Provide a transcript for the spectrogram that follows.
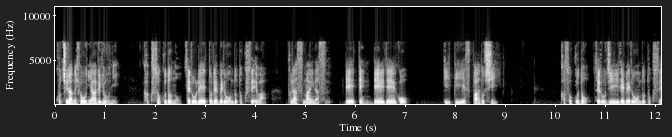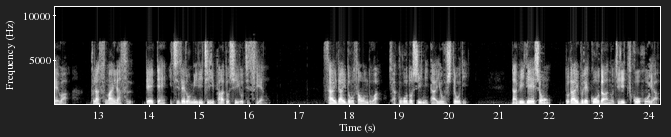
こちらの表にあるように、角速度のゼロレートレベル温度特性はプラスマイナス 0.005dps パード C。加速度 0G レベル温度特性はプラスマイナス 0.10mg パード C を実現。最大動作温度は105度 C に対応しており、ナビゲーション、ドライブレコーダーの自立広報や、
